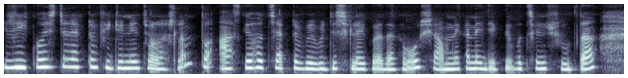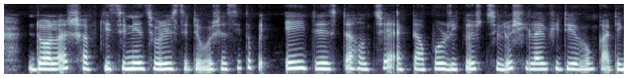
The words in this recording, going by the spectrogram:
রিকোয়েস্টের একটা ভিডিও নিয়ে চলে আসলাম। তো আজকে হচ্ছে একটা বেবিটি সেলাই করে দেখাবো। সামনেখানেই দেখতে পাচ্ছেন সুতা ডলার সব কিছু নিয়ে চড়ির সিটে বসে আছি। তবে এই ড্রেসটা হচ্ছে একটা আপুর রিকোয়েস্ট ছিল, সেলাই ভিডিও এবং কাটিং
